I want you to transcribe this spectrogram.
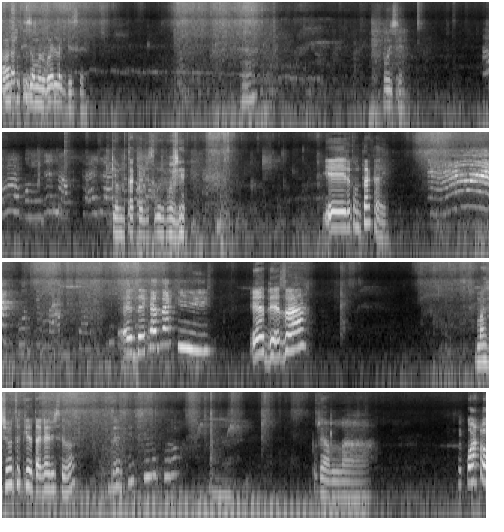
আমার সত্যি কেমন ভয় লাগতেছে। হ্যাঁ? ওই যে। কেমন তাকাই ওরে এরকম তাকায়? এই দেখা যাক কি। এ দে যা। মানুষের তো কে তাকাই দিছে গো? দেখিস নি তোরা ওরে আল্লাহ। কটো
